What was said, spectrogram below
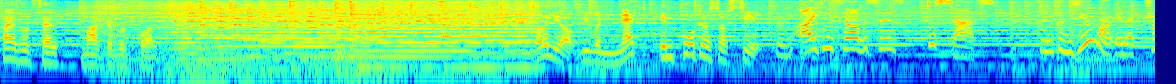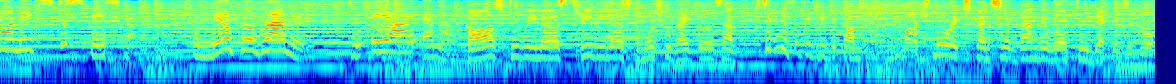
FIIs would sell, market would fall. Earlier, we were net importers of steel. From IT services to SaaS, from consumer electronics to space tech, from mere programming to AI ML. Cars, two-wheelers, three-wheelers, commercial vehicles have significantly become much more expensive than they were two decades ago.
